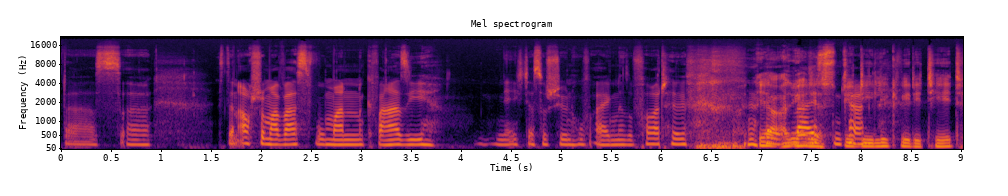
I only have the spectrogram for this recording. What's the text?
das äh, ist dann auch schon mal was, wo man quasi, nenne ich das so schön, hufeigene Soforthilfe ja, also leisten die, die, Liquidität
